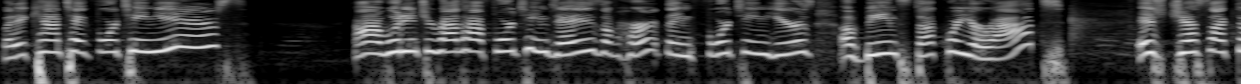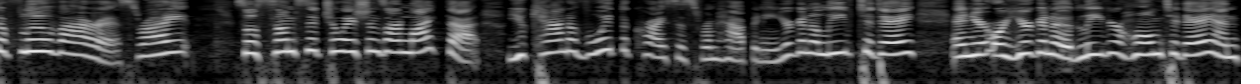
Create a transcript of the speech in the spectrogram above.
but it can't take 14 years. Uh, wouldn't you rather have 14 days of hurt than 14 years of being stuck where you're at? It's just like the flu virus, right? So some situations are like that. You can't avoid the crisis from happening. You're going to leave today and you're or you're going to leave your home today and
